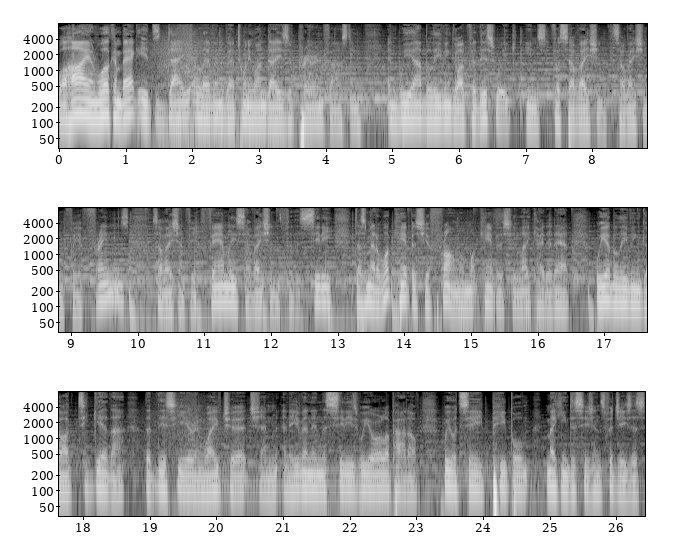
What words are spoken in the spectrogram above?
Well, hi, and welcome back. It's day 11 of our 21 days of prayer and fasting, and we are believing God for this week in, for salvation salvation for your friends, salvation for your family, salvation for the city. Doesn't matter what campus you're from and what campus you're located at, we are believing God together that this year in Wave Church and, and even in the cities we are all a part of, we would see people making decisions for Jesus,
